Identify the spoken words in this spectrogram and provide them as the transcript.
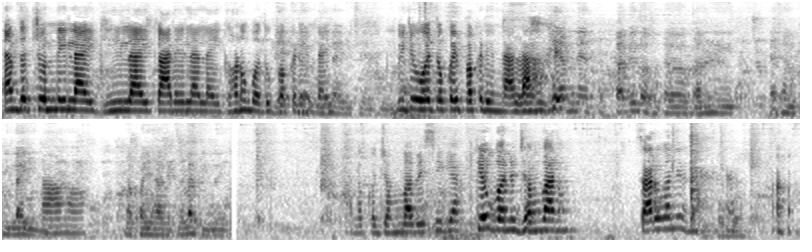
એમ તો ચુન્ની લાઈ ઘી લાઈ કારેલા લાઈ ઘણું બધું પકડીને લાઈ. બીજું હોય તો કોઈ પકડીને ના લાવે. પેલાથી લઈ આ લોકો જમવા બેસી ગયા. કેવું બન્યું જમવાનું? સારું બન્યું ને?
